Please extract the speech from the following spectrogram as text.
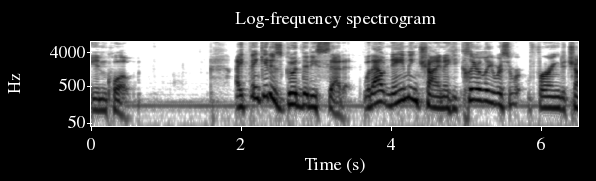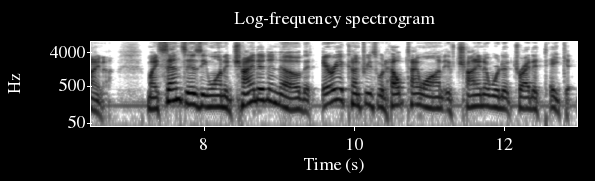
End quote. I think it is good that he said it. Without naming China, he clearly was referring to China. My sense is he wanted China to know that area countries would help Taiwan if China were to try to take it.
